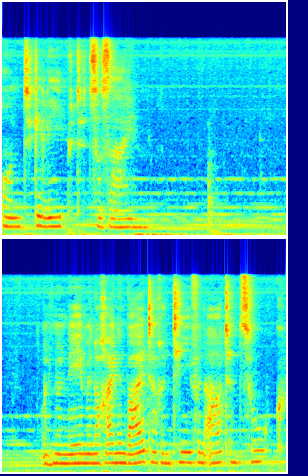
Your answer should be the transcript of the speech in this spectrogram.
und geliebt zu sein. Und nun nehme noch einen weiteren tiefen Atemzug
